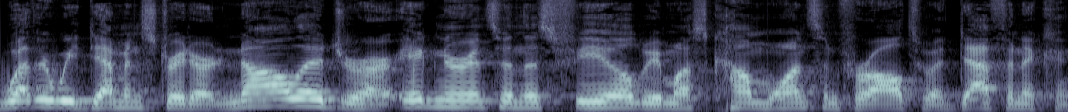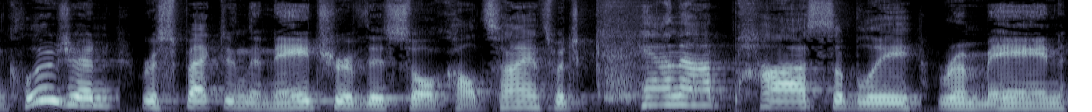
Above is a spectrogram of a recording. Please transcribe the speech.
whether we demonstrate our knowledge or our ignorance in this field, we must come once and for all to a definite conclusion respecting the nature of this so called science, which cannot possibly remain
